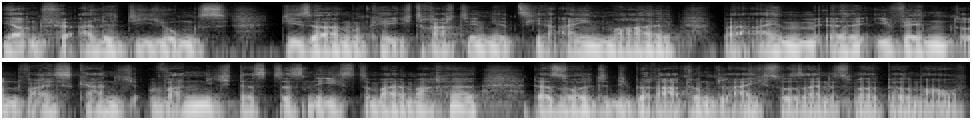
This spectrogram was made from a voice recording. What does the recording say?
Ja, und für alle die Jungs, die sagen, okay, ich trage den jetzt hier einmal bei einem äh, Event und weiß gar nicht, wann ich das das nächste Mal mache, da sollte die Beratung gleich so sein, dass man, pass mal auf,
